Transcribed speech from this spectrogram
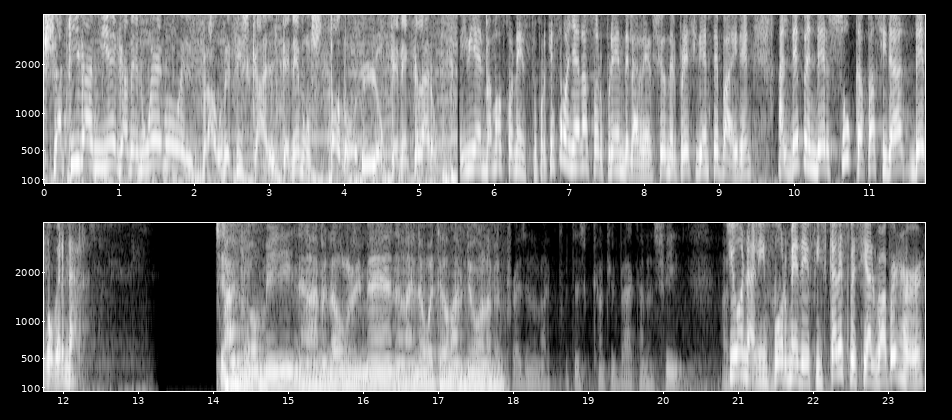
Shakira niega de nuevo el fraude fiscal. Tenemos todo lo que declaró. Y bien, vamos con esto, porque esta mañana sorprende la reacción del presidente Biden al defender su capacidad de gobernar. I'm well meaning and I'm an elderly man and I know what the hell I'm doing. I've been president. I put this country back on its feet. El informe de fiscal especial Robert Hur,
